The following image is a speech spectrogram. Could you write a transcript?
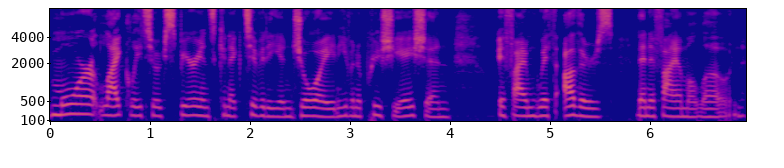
more likely to experience connectivity and joy and even appreciation if I'm with others than if I am alone.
